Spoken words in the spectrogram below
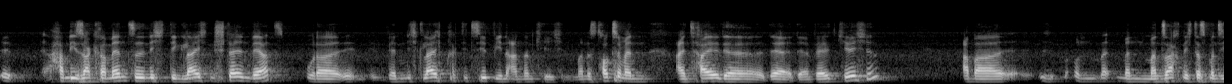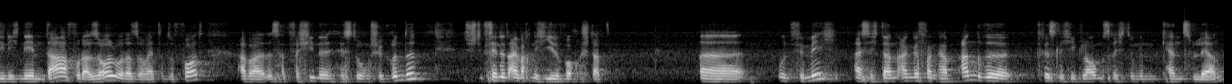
äh, haben die Sakramente nicht den gleichen Stellenwert oder äh, werden nicht gleich praktiziert wie in anderen Kirchen. Man ist trotzdem ein, ein Teil der, der, der Weltkirche, aber äh, und man, man sagt nicht, dass man sie nicht nehmen darf oder soll oder so weiter und so fort, aber das hat verschiedene historische Gründe. Es findet einfach nicht jede Woche statt. Äh, und für mich, als ich dann angefangen habe, andere christliche Glaubensrichtungen kennenzulernen,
